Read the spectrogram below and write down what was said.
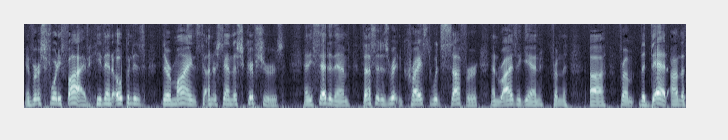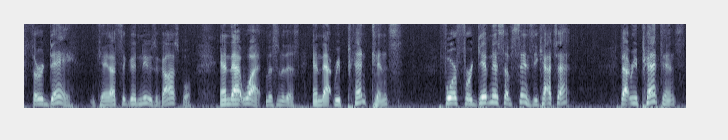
in verse 45, he then opened his, their minds to understand the scriptures. And he said to them, Thus it is written, Christ would suffer and rise again from the, uh, from the dead on the third day. Okay, that's the good news, the gospel. And that what? Listen to this. And that repentance for forgiveness of sins. You catch that? That repentance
